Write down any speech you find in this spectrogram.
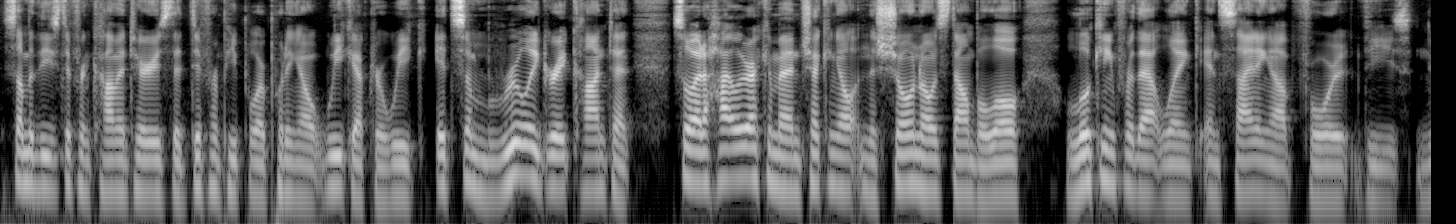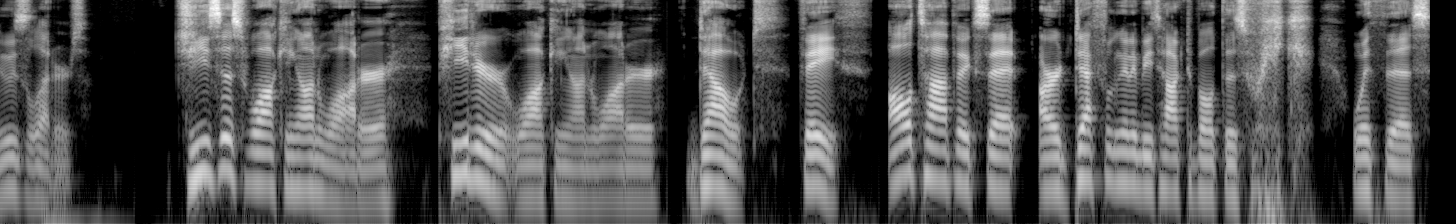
some of these different commentaries that different people are putting out week after week. It's some really great content. So I'd highly recommend checking out in the show notes down below, looking for that link and signing up for these newsletters. Jesus walking on water, Peter walking on water, doubt, faith, all topics that are definitely going to be talked about this week with this.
